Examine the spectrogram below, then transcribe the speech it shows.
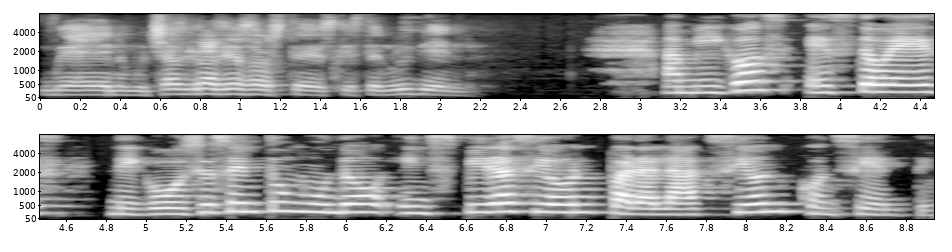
Bueno, muchas gracias a ustedes, que estén muy bien. Amigos, esto es Negocios en tu Mundo, inspiración para la acción consciente.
